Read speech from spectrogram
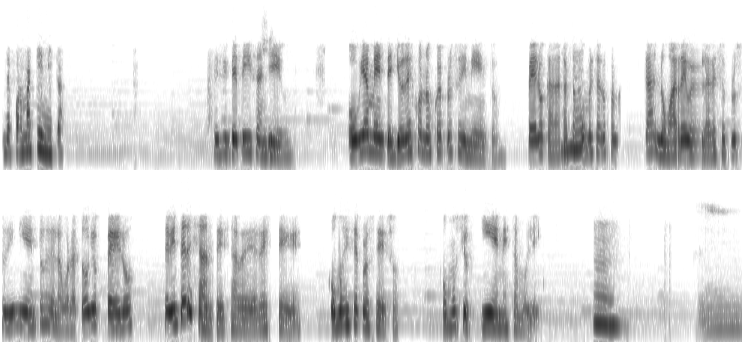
de forma química. Se sintetizan, sí. Obviamente, yo desconozco el procedimiento, pero cada casa comercial o farmacéutica no va a revelar esos procedimientos de laboratorio, pero sería interesante saber este cómo es ese proceso, cómo se obtiene esta molécula. Mm. Mm.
